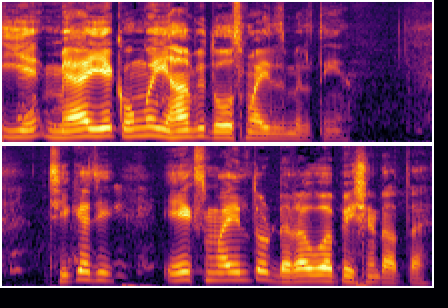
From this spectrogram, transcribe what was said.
ये मैं ये कहूँगा यहाँ भी दो स्माइल्स मिलती हैं। ठीक है जी एक स्माइल तो डरा हुआ पेशेंट आता है।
